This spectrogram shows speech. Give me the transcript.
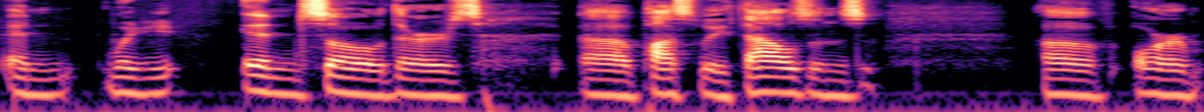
And when you and so there's uh, possibly thousands of or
